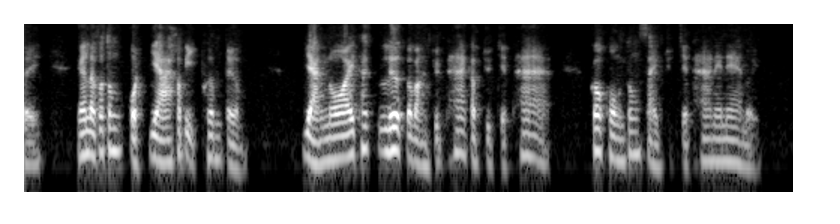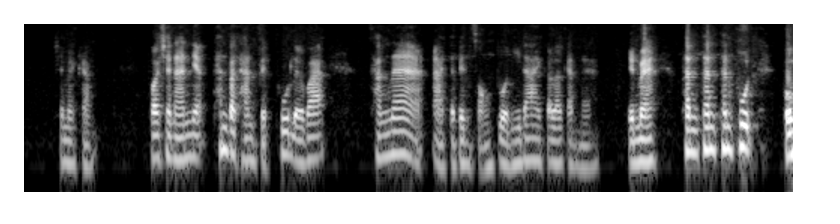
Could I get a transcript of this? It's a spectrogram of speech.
เลย งั้นเราก็ต้องกดยาเข้าไปอีกเพิ่มเติม อย่างน้อยถ้าเลือกระหว่างจุดห้ากับจุดเจ็ดห้า ก็คงต้องใส่จุดเจ็ดห้าแน่ ๆ เลย ใช่ไหมครับ เพราะฉะนั้นเนี่ยท่านประธานเฟดพูดเลยว่าครั้งหน้าอาจจะเป็นสองตัวนี้ได้ก็แล้วกันนะ เห็นไหมท่านท่านท่านพูด ผม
